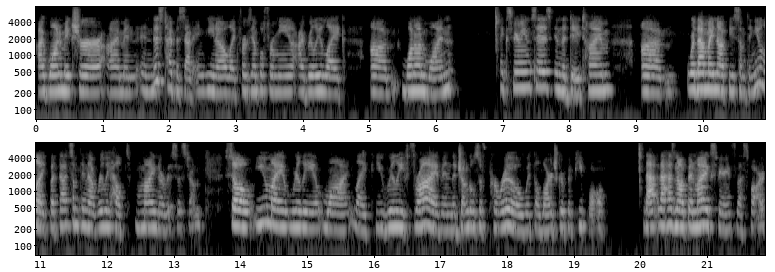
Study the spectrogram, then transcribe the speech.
I want to make sure I'm in, in this type of setting. You know, like for example, for me, I really like um, one-on-one experiences in the daytime um, where that might not be something you like, but that's something that really helped my nervous system. So you might really want, like, you really thrive in the jungles of Peru with a large group of people. That that has not been my experience thus far.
